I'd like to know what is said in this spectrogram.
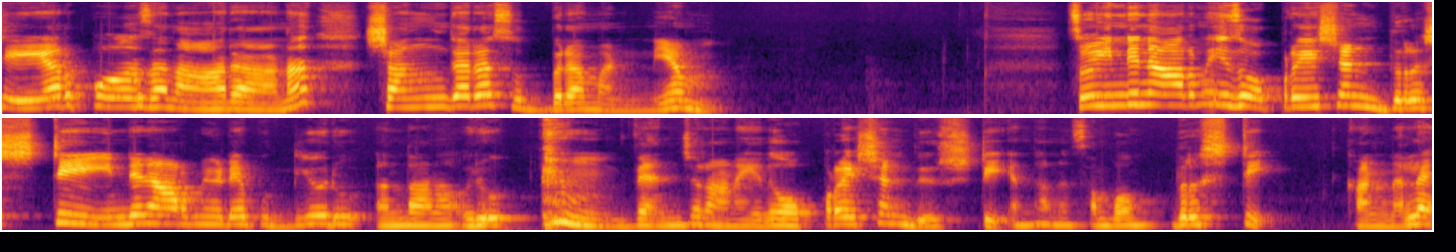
ചെയർപേഴ്സൺ ആരാണ്? Sankara Subramaniam so Indian army is operation Drishti Indian ആർമിയുടെ പുതിയൊരു എന്താണ് ഒരു വെഞ്ചറാണ് ഇത് ഓപ്പറേഷൻ ദൃഷ്ടി എന്താണ് സംഭവം? ദൃഷ്ടി കണ്ണല്ലേ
